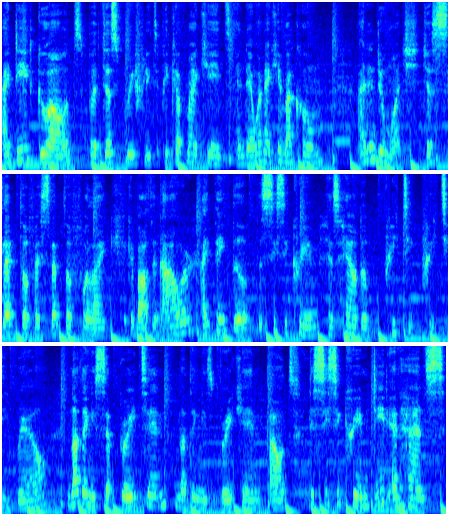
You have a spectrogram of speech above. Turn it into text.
I did go out but just briefly to pick up my kids and then when I came back home I didn't do much. Just slept off. I slept off for like about an hour. I think the the CC cream has held up pretty pretty well. Nothing is separating. Nothing is breaking out. The CC cream did enhance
